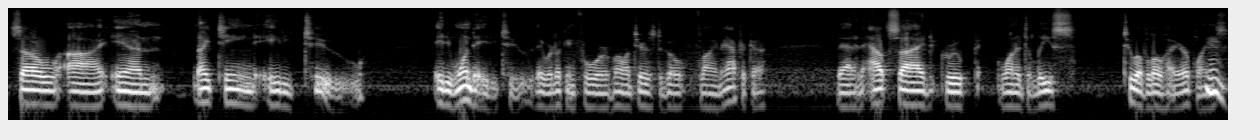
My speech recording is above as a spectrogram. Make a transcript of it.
So uh, in 1982, 81 to 82, they were looking for volunteers to go fly in Africa. That an outside group wanted to lease two of Aloha airplanes,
